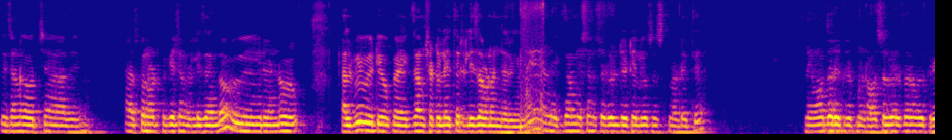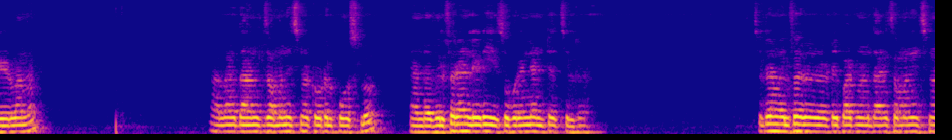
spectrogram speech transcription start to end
రీసెంట్గా వచ్చిన అది యాజ్ పర్ నోటిఫికేషన్ రిలీజ్ అయిందో ఈ రెండు కలిపి వీటి యొక్క ఎగ్జామ్ షెడ్యూల్ అయితే రిలీజ్ అవ్వడం జరిగింది. అండ్ ఎగ్జామినేషన్ షెడ్యూల్ డీటెయిల్గా చూసుకున్నట్టయితే name of the recruitment hostel welfare of grade one అలా దానికి సంబంధించిన టోటల్ పోస్టులు and welfare and lady superintendent children children welfare department దానికి సంబంధించిన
